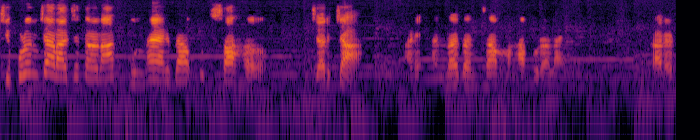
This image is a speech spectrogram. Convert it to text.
चिपळूणच्या राजकारणात पुन्हा एकदा उत्साह चर्चा आणि अंदाजांचा महापूर आला आहे. कारण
